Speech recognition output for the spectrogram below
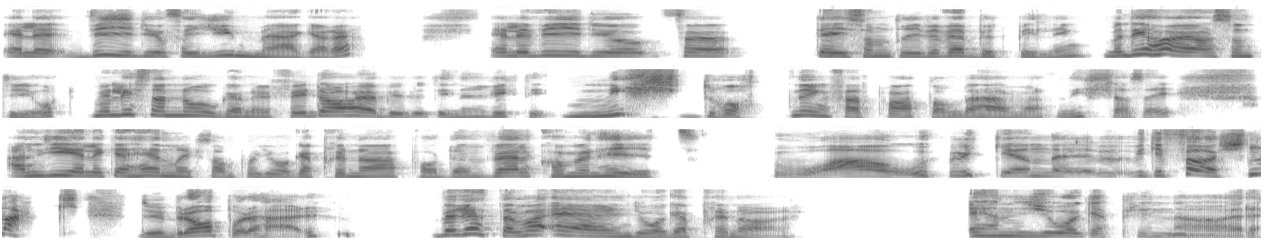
Eller video för gymägare. Eller video för dig som driver webbutbildning. Men det har jag alltså inte gjort. Men lyssna noga nu, för idag har jag bjudit in en riktig nischdrottning för att prata om det här med att nischa sig. Angelica Henriksson på Yogaprenörpodden, välkommen hit! Wow, vilken, vilken försnack! Du är bra på det här. Berätta, vad är en yogaprenör? En yogaprenör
